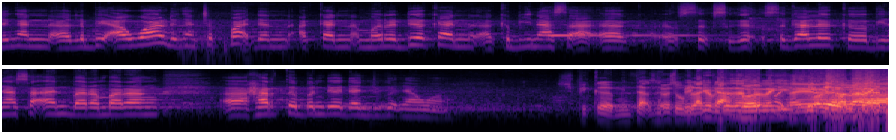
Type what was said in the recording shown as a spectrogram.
dengan uh, lebih awal dengan cepat dan akan meredakan uh, kebinasaan uh, se- se- segala kebinasaan barang-barang uh, harta benda dan juga nyawa. Speaker minta satu Speaker, belakang. satu lagi. Speaker Saya- belakang.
